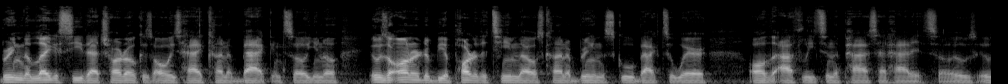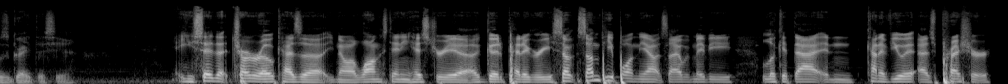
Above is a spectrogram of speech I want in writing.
bring the legacy that Charter Oak has always had kind of back, and so you know it was an honor to be a part of the team that was kind of bringing the school back to where all the athletes in the past had had it. So it was it was great this year you said that Charter Oak has a you know a long-standing history, a, good pedigree. Some some people on the outside would maybe look at that and kind of view it as pressure,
